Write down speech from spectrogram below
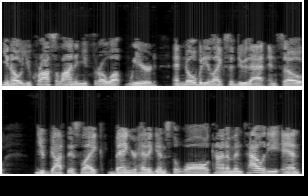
you know, you cross a line and you throw up weird, and nobody likes to do that. And so you've got this like bang your head against the wall kind of mentality. And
